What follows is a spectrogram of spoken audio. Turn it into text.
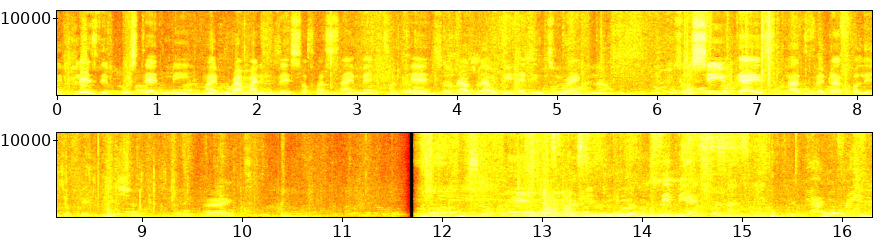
the place they posted me my primary place of assignment okay? So that's where i'll be heading to right now. So see you guys at federal college of education all right Okay,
